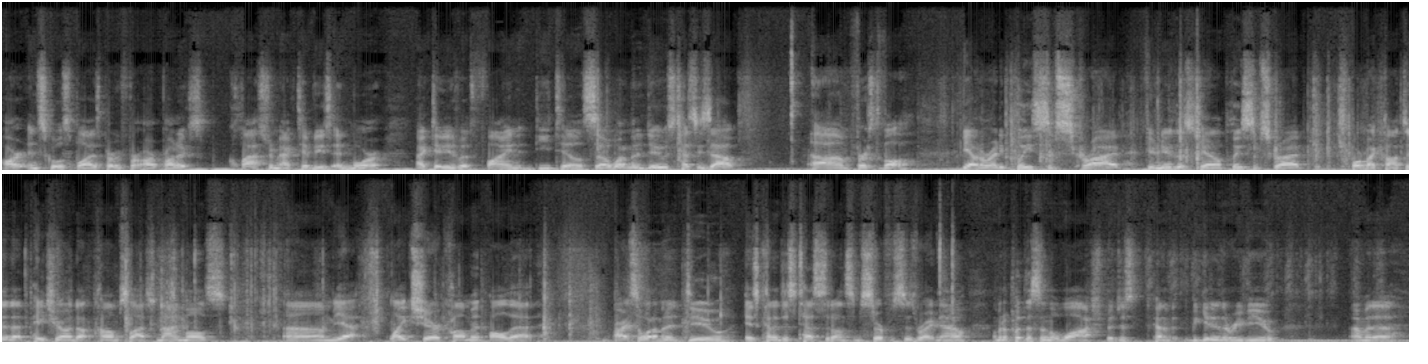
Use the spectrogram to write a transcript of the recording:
Art and school supplies perfect for art products, classroom activities, and more activities with fine details. So what I'm going to do is test these out. Um, first of all, if you haven't already, please subscribe. If you're new to this channel, please subscribe. Support my content at patreon.com slash 9 um, yeah, like, share, comment, all that. All right, so what I'm gonna do is kind of just test it on some surfaces right now. I'm gonna put this in the wash, but just kind of at the beginning of the review, I'm gonna,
